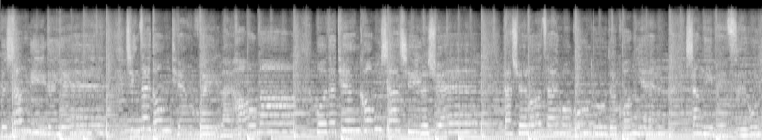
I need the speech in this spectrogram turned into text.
个想你的夜。请在冬天回来好吗？我的天空下起了雪，大雪落在我孤独的旷野，想你每次午夜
